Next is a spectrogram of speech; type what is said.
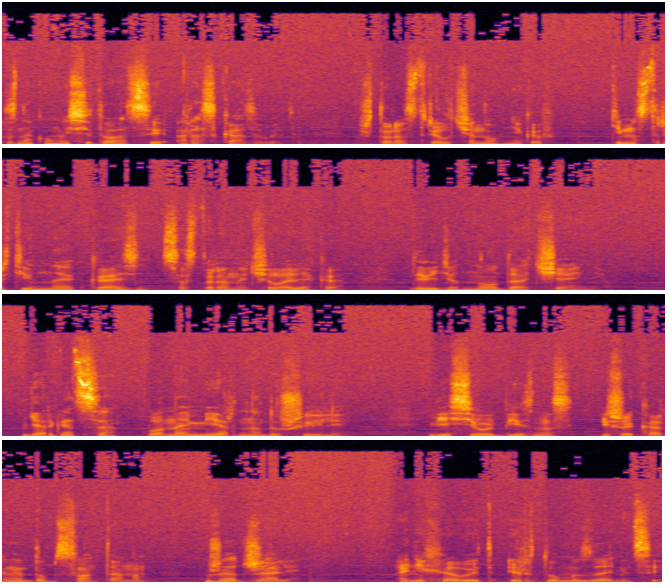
знакомой ситуации рассказывает, что расстрел чиновников – демонстративная казнь со стороны человека, доведенного до отчаяния. Георгатца планомерно душили. Весь его бизнес и шикарный дом с фонтаном уже отжали. Они хавают и ртом, и задницей,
